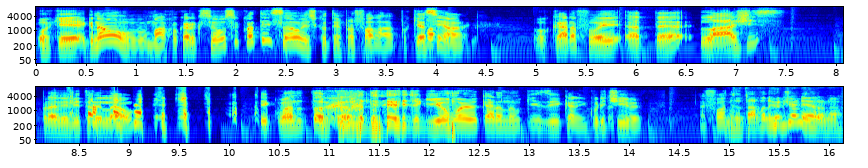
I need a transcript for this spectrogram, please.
Porque. Não, Marco, eu quero que você ouça com atenção isso que eu tenho pra falar. Porque assim, ó. O cara foi até Lages pra ver Vitor e Léo. e quando tocou David Gilmour, o cara não quis ir, cara, em Curitiba. É Mas foda. eu tava no Rio de Janeiro, né?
